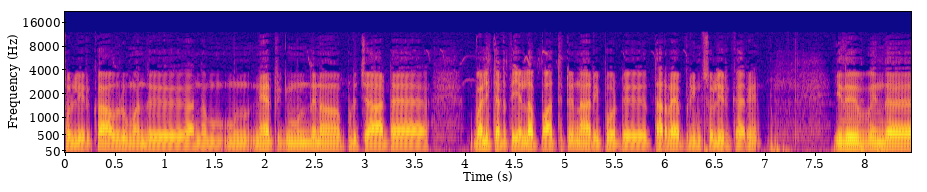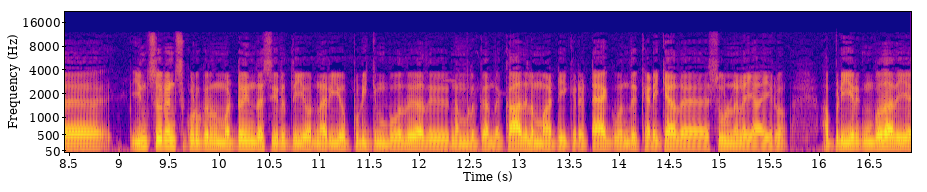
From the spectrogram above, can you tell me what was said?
சொல்லியிருக்கோம். அவரும் வந்து அந்த முன் நேற்றுக்கு முன்தினம் பிடிச்ச ஆட்டை வழித்தடத்தை எல்லாம் பார்த்துட்டு நான் ரிப்போர்ட்டு தர்றேன் அப்படின்னு சொல்லியிருக்காரு. இது இந்த இன்சூரன்ஸ் கொடுக்கறது மட்டும் இந்த சிறுத்தையோ நிறையோ பிடிக்கும்போது அது நம்மளுக்கு அந்த காதில் மாட்டிக்கிற டேக் வந்து கிடைக்காத சூழ்நிலை ஆயிரும். அப்படி இருக்கும்போது அதைய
